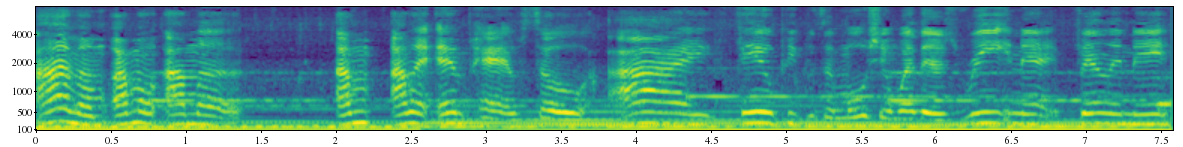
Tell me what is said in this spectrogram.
I'm a, I'm a, I'm a, I'm, I'm an empath, so I feel people's emotion, whether it's reading it, feeling it,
